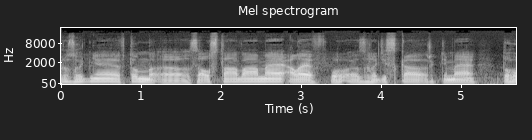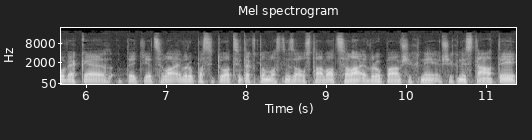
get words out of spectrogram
Rozhodně v tom eh, zaostáváme, ale z hlediska, řekněme, toho, v jaké teď je celá Evropa situaci, tak v tom vlastně zaostává celá Evropa, všechny, všechny státy,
